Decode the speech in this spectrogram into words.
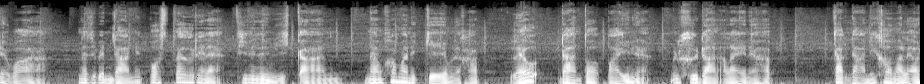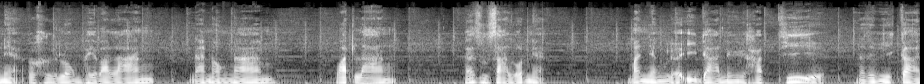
ได้ว่า น่าจะเป็นด่านในโปสเตอร์นี่แหละ ที่น่าจะมีการนำเข้ามาในเกมนะครับ แล้วด่านต่อไปเนี่ยมันคือด่านอะไรนะครับ จากด่านที่เข้ามาแล้วเนี่ยก็คือโรงพยาบาลล้าง ด่านหนองน้ำวัดล้าง และสุสานรถเนี่ยมันยังเหลืออีกด่านหนึ่งครับที่น่าจะมีการ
